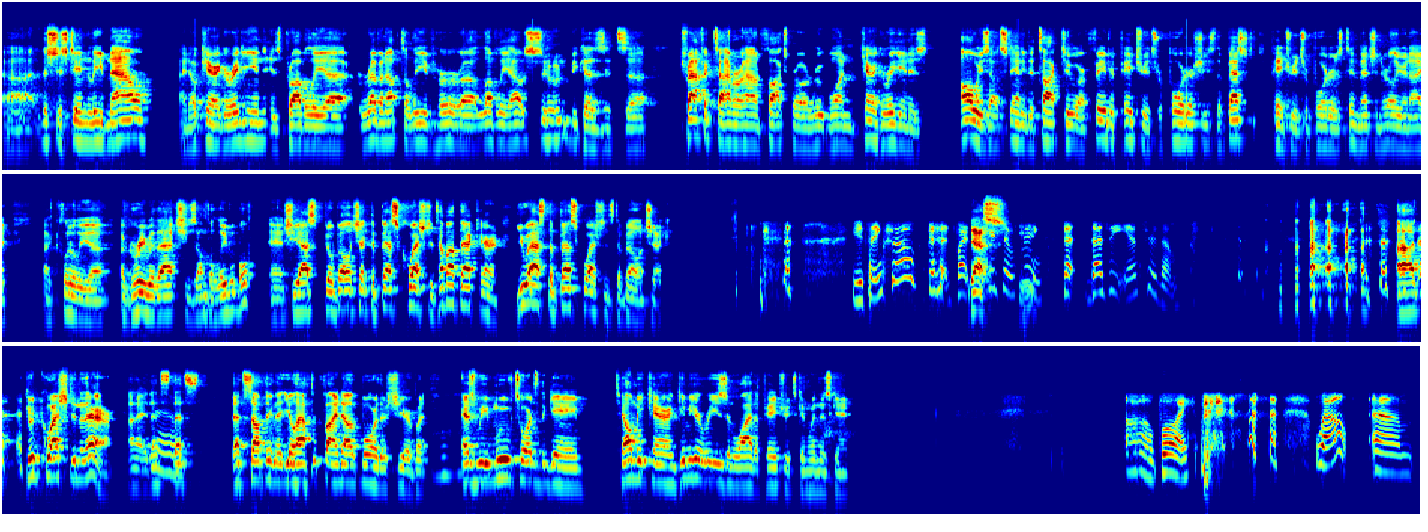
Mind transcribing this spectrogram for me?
Uh, this just in, leave now. I know Karen Guregian is probably uh, revving up to leave her uh, lovely house soon because it's uh, traffic time around Foxborough and Route 1. Karen Guregian is always outstanding to talk to. Our favorite Patriots reporter. She's the best Patriots reporter, as Tim mentioned earlier, and I, I clearly uh, agree with that. She's unbelievable, and she asked Bill Belichick the best questions. How about that, Karen? You asked the best questions to Belichick. You think so? but yes. here's the thing: that does he answer them? uh, good question there. Uh, that's yeah. that's that's something that you'll have to find out more this year. But as we move towards the game, tell me, Karen, give me your reason why the Patriots can win this game. Oh boy. well, um,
